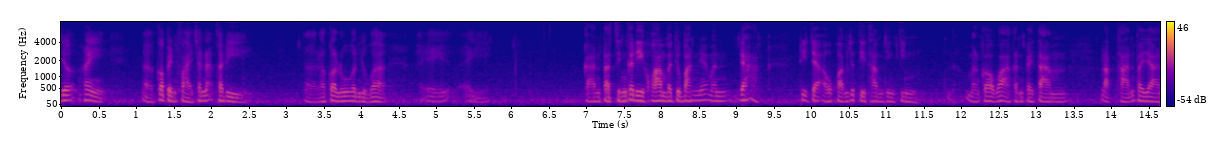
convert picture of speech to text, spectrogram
เยอะให้ก็เป็นฝ่ายชนะคดีแล้วก็รู้กันอยู่ว่าการตัดสินคดีความปัจจุบันเนี้ยมันยากที่จะเอาความยุติธรรมจริง ๆ มันก็ว่ากันไปตามหลักฐานพยาน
